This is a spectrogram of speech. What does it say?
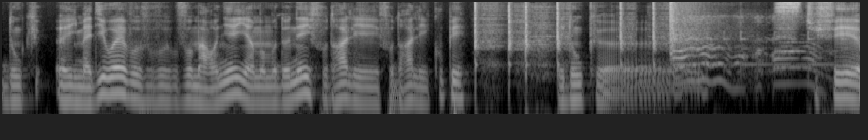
Donc euh, il m'a dit ouais vos, marronniers, il y a un moment donné, il faudra les, faudra les couper. Et donc euh, tu fais,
